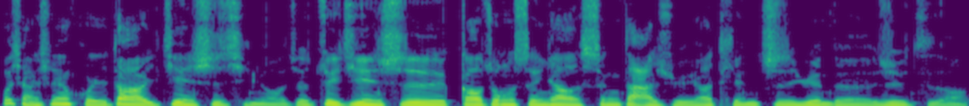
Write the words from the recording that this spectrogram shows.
我想先回到一件事情哦，就最近是高中生要升大学要填志愿的日子啊，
